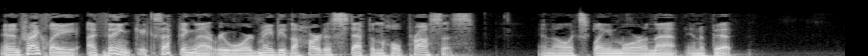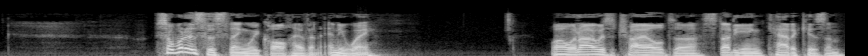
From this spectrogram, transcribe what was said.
And frankly, I think accepting that reward may be the hardest step in the whole process. And I'll explain more on that in a bit. So what is this thing we call heaven anyway? Well, when I was a child uh, studying catechism,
